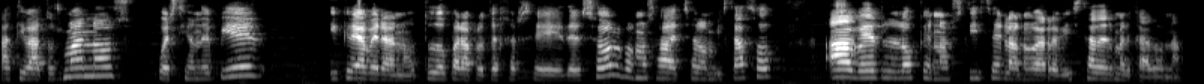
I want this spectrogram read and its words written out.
Activa tus manos, cuestión de piel y crea verano. Todo para protegerse del sol. Vamos a echar un vistazo a ver lo que nos dice la nueva revista del Mercadona.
